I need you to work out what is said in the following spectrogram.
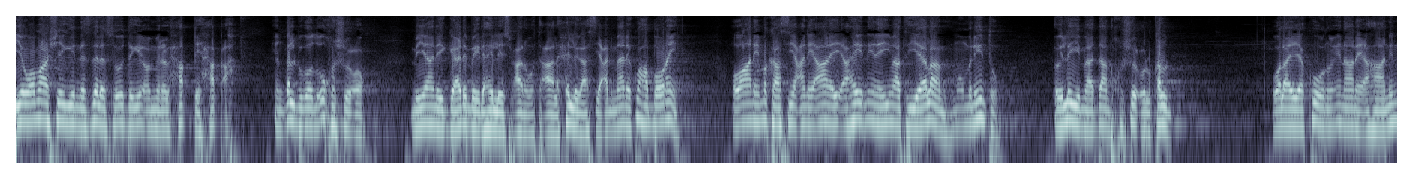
Iyo wamaa shaygii nasdala soo degay oo min alxaqi xaq ah in qalbigooda u khushuuco miyaanay gaadhin ba ilahay lehy subxaana wa tacaala. Xilligaas yacni miyaanay ku habboonayn oo aanay markaas yacni aanay ahayn inay maata yeelaan mu'miniintu oy la yimaadaan khushuucu lqalb walaa yakuunu inaanay ahaanin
